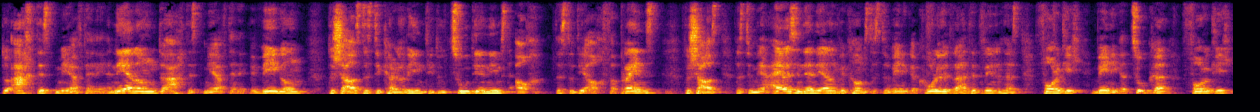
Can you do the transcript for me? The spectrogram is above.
Du achtest mehr auf deine Ernährung, du achtest mehr auf deine Bewegung, du schaust, dass die Kalorien, die du zu dir nimmst, auch, dass du die auch verbrennst, du schaust, dass du mehr Eiweiß in der Ernährung bekommst, dass du weniger Kohlenhydrate drinnen hast, folglich weniger Zucker, folglich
